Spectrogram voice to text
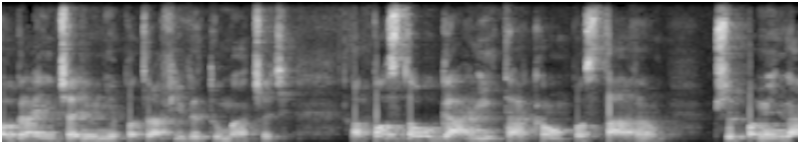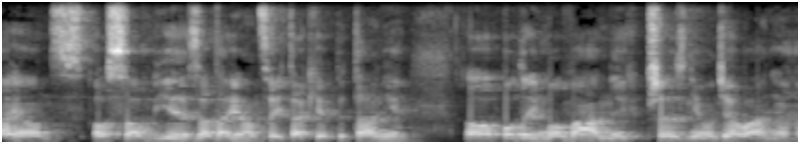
ograniczeniu nie potrafi wytłumaczyć. Apostoł gani taką postawę, przypominając osobie zadającej takie pytanie o podejmowanych przez nią działania.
